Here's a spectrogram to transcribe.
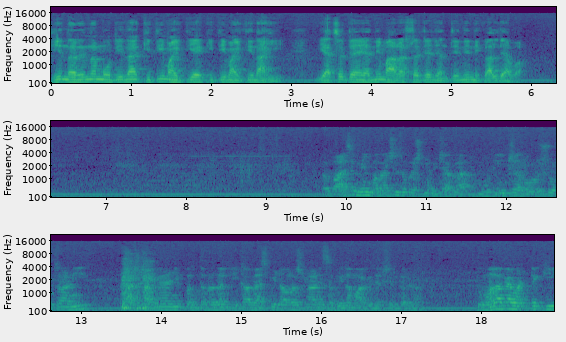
ही नरेंद्र मोदींना किती माहिती आहे किती माहिती नाही याचं त्या यांनी महाराष्ट्राच्या जनतेने निकाल द्यावा. बाळासाहेब मी मगाशी जो प्रश्न विचारला मोदींच्या रोड शोचा आणि राज ठाकरे आणि पंतप्रधान एका व्यासपीठावर असणं आणि सभेला मार्गदर्शन करणं. तुम्हाला काय वाटतं की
